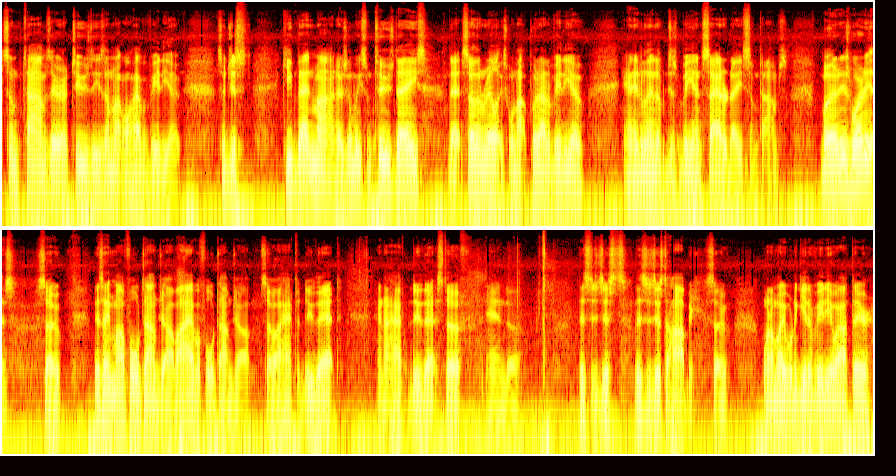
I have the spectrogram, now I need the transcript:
some times there at Tuesdays I'm not to have a video. So just keep that in mind. There's to be some Tuesdays that Southern Relics will not put out a video. And it'll end up just being Saturdays sometimes. But it is what it is. So this ain't my full-time job. I have a full-time job. So I have to do that. And I have to do that stuff. And uh, this is just this is just a hobby so when i'm able to get a video out there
